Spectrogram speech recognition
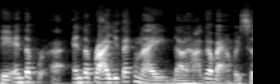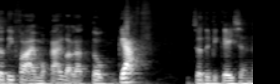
Thì Enterprise, Enterprise Architect này đòi hỏi các bạn phải certify một cái gọi là TOGAF certification.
